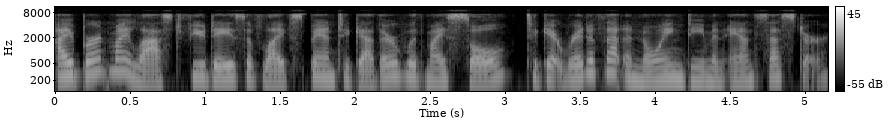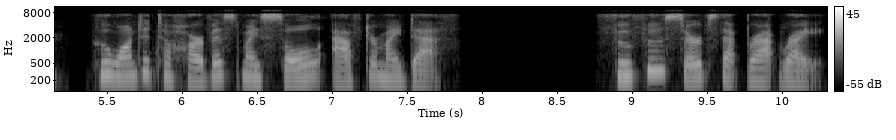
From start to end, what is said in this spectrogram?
I burnt my last few days of lifespan together with my soul to get rid of that annoying demon ancestor, who wanted to harvest my soul after my death. Fufu serves that brat right.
